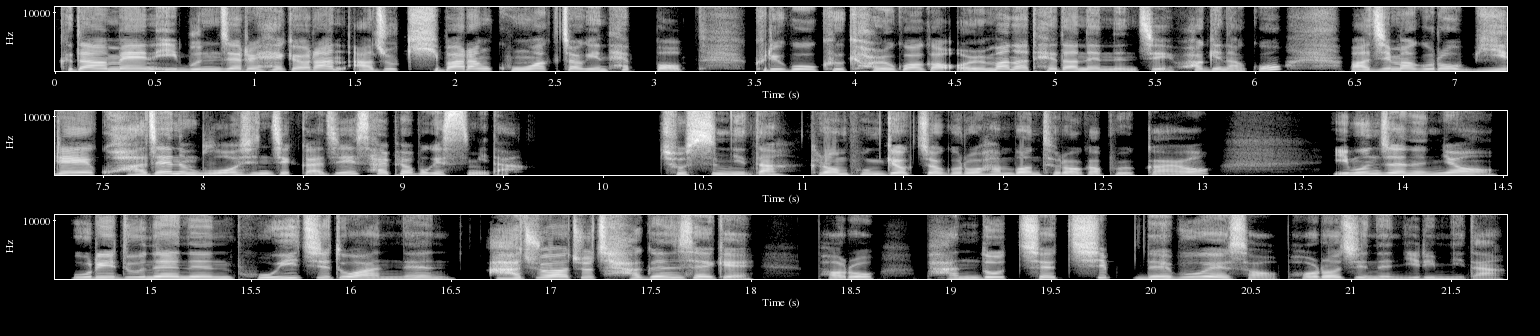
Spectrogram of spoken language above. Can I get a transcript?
그 다음엔 이 문제를 해결한 아주 기발한 공학적인 해법, 그리고 그 결과가 얼마나 대단했는지 확인하고 마지막으로 미래의 과제는 무엇인지까지 살펴보겠습니다. 좋습니다. 그럼 본격적으로 한번 들어가 볼까요? 이 문제는요, 우리 눈에는 보이지도 않는 아주 아주 작은 세계, 바로 반도체 칩 내부에서 벌어지는 일입니다.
